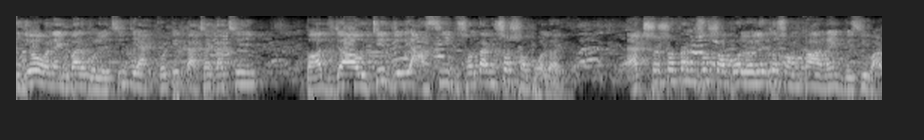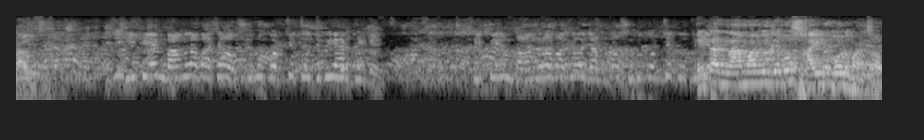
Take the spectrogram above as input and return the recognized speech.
নিজেও অনেকবার বলেছি যে এক কোটির কাছাকাছি বাদ যাওয়া উচিত যদি আশি শতাংশ সফল হয়। একশো শতাংশ সফল হলে তো সংখ্যা অনেক বেশি বাড়া উচিত। সিপিএম বাংলা বাঁচাও শুরু করছে কোচবিহার থেকে। সিপিএম বাংলা বাঁচাও যাত্রা শুরু করছে এটার নাম আমি দেবো সাইনবোর্ড বাঁচাও।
